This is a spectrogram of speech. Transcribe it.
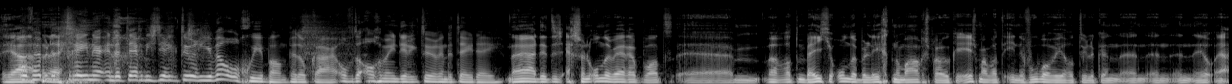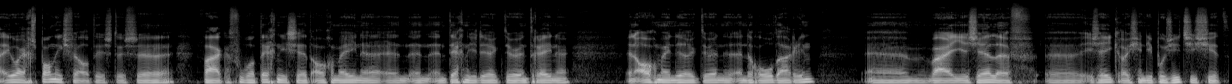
Ja, of hebben nee. de trainer en de technisch directeur hier wel een goede band met elkaar? Of de algemeen directeur en de TD? Nou ja, dit is echt zo'n onderwerp wat, ehm, wat een beetje onderbelicht normaal gesproken is. Maar wat in de voetbalwereld natuurlijk een, een, een, een heel, ja, heel erg spanningsveld is. Dus eh, vaak het voetbaltechnische, het algemene, en technisch directeur, een trainer, een algemeen directeur en, en de rol daarin. Ehm, waar je zelf, eh, zeker als je in die positie zit,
